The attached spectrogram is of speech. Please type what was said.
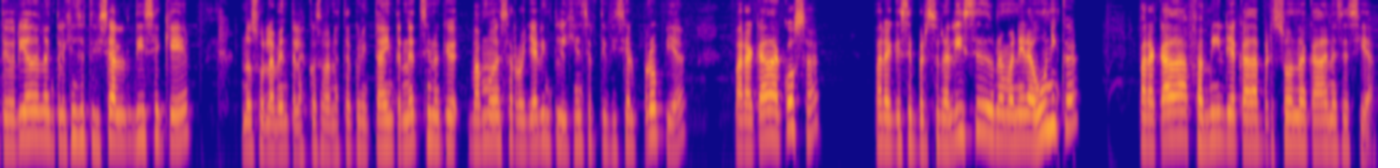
teoría de la inteligencia artificial dice que no solamente las cosas van a estar conectadas a Internet, sino que vamos a desarrollar inteligencia artificial propia para cada cosa, para que se personalice de una manera única para cada familia, cada persona, cada necesidad.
